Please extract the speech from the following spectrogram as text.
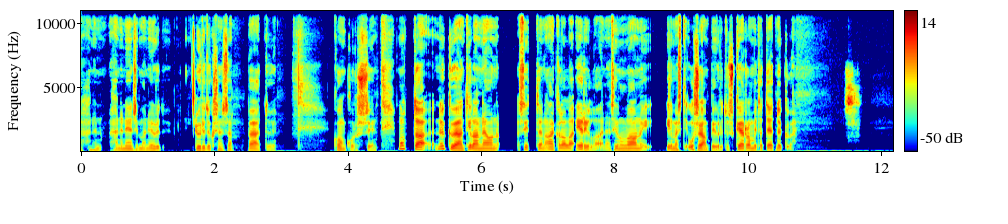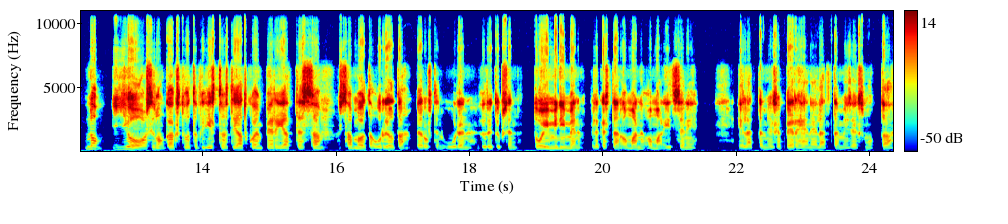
hänen, hänen ensimmäinen yrityksensä päätyi konkurssiin. Mutta nykyään tilanne on sitten aika lailla erilainen. Sinulla on ilmeisesti useampi yritys. Kerro, mitä teet nykyään. No joo, silloin 2015 jatkoin periaatteessa samoilta urilta perusten uuden yrityksen toiminimen pelkästään oman, oman itseni elättämiseksi ja perheen elättämiseksi, mutta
